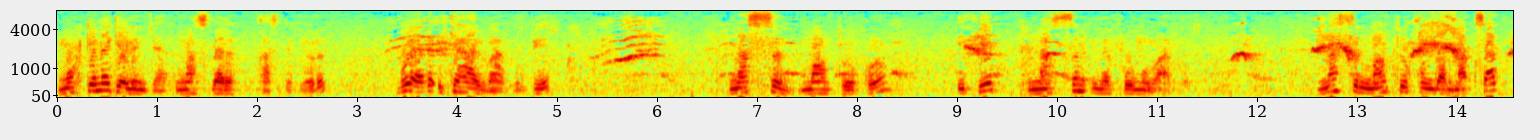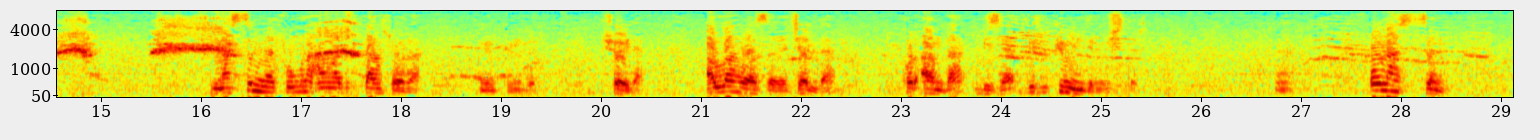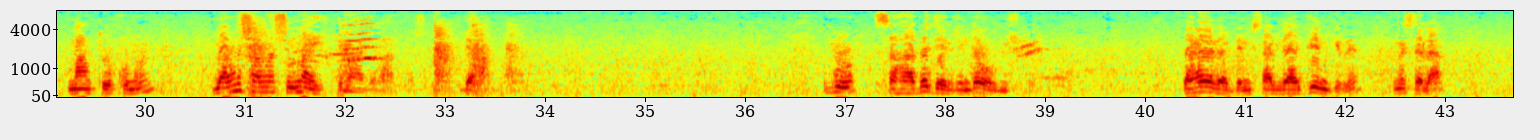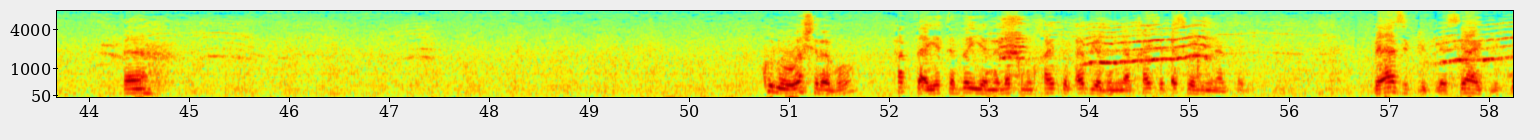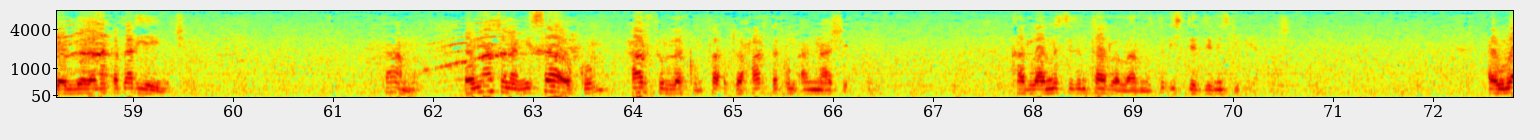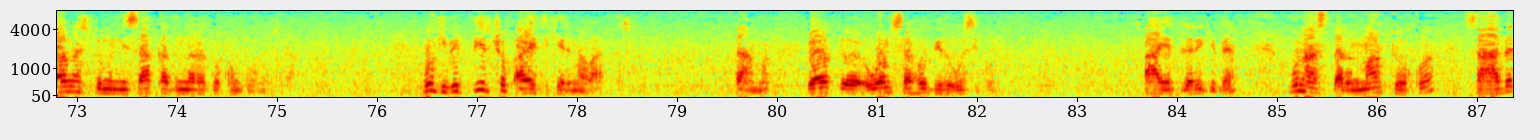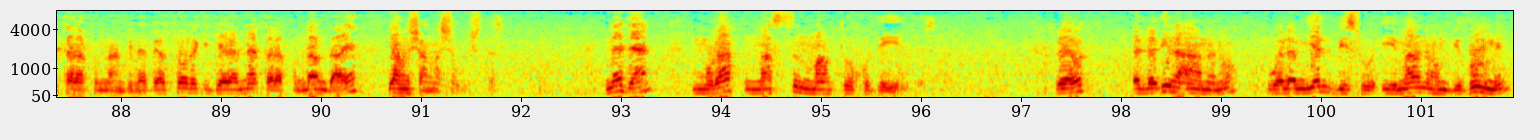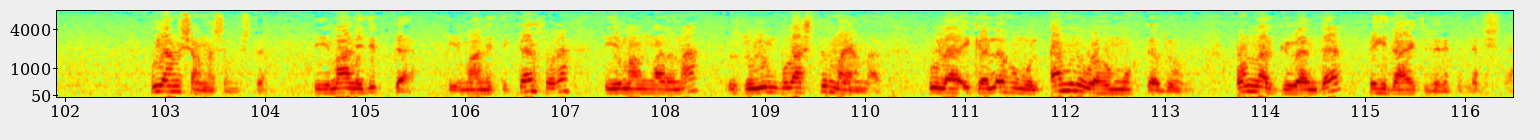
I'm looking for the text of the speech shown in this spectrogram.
Muhkeme gelince nasları kastediyoruz. Burada iki hal vardır. Bir, Nas'ın mantuku, iki, Nas'ın mefhumu vardır. Nas'ın mantukundan maksat, Nas'ın mefhumunu anladıktan sonra mümkündür. Şöyle, Allah Azze ve Celle Kur'an'da bize bir hüküm indirmiştir. O Nas'ın mantukunun yanlış anlaşılma ihtimali vardır. Devam. Bu sahabe devrinde olmuştur. Daha evvel de misal verdiğim gibi mesela e, kulu veşrebu hatta yetebeyyene lekumul haytul ebyadu minel haytul esvedi minel fecr beyaz iplikle siyah iplik belli olana kadar yayın için. Tamam mı? Ondan sonra nisaukum harsullakum fa'tu harsakum enna şi'tum. Karlarınız sizin tarlalarınızdır. istediğiniz gibi yapın. Evla meslumun nisa kadınlara dokunduğunuzda. Bu gibi birçok ayet-i kerime vardır. Tamam mı? Veyahut e, vemsahu bir usikum. Ayetleri gibi bu nasların mantuku sahabe tarafından bile veya sonraki gelenler tarafından dahi yanlış anlaşılmıştır. Neden? Murat Nas'ın mantuku değildir. Veyahut اَلَّذ۪ينَ آمَنُوا وَلَمْ يَلْبِسُوا اِيمَانَهُمْ بِظُلْمٍ Bu yanlış anlaşılmıştır. İman edip de iman ettikten sonra imanlarına zulüm bulaştırmayanlar. Ulaike lehumul emnu ve hum muhtedun. Onlar güvende ve hidayet üzeredirler işte.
